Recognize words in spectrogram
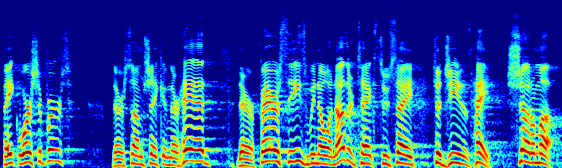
fake worshipers. There are some shaking their head. There are Pharisees. We know another text who say to Jesus, Hey, shut them up.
